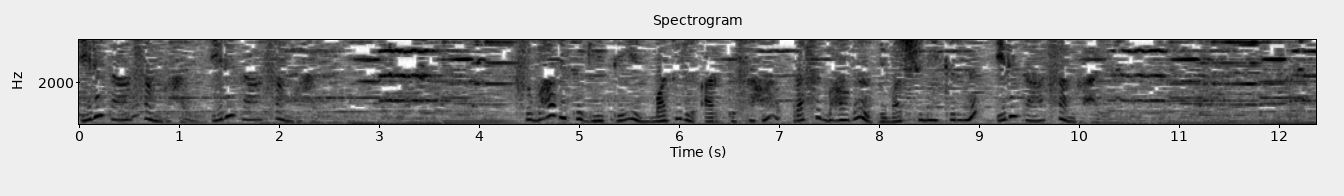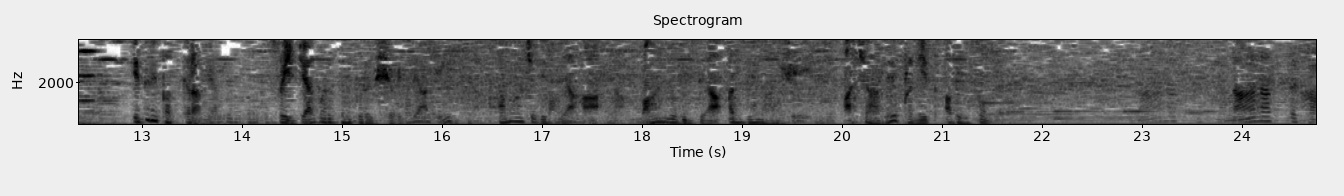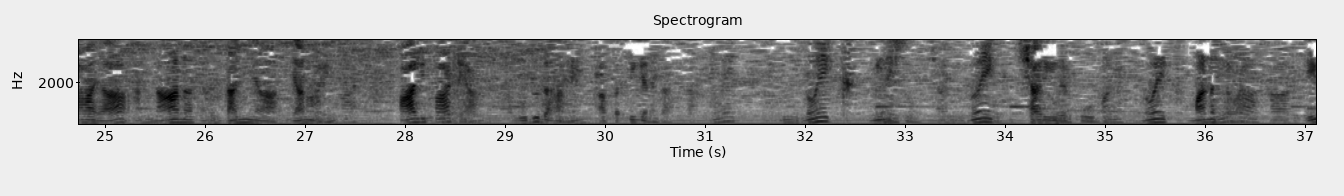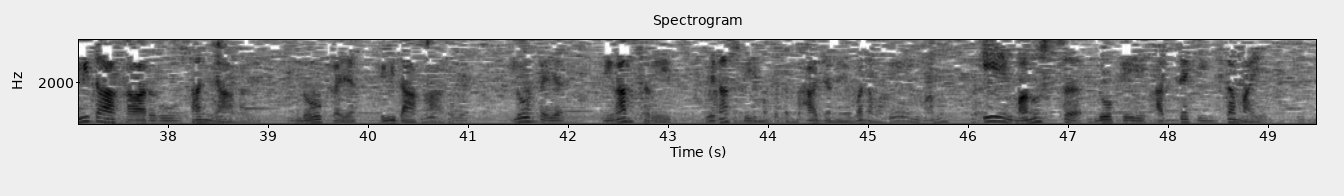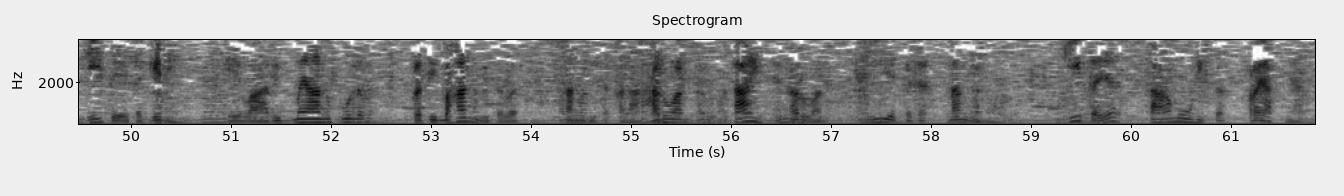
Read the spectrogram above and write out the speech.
ඉරිදා සංග්‍රහය ඉරිදා සංග්‍රහය. ස්වභාවික ගීතයේ මధుර අර්ථ සහ රසභාව විමර්ශනය කරන ඉරිදා සංග්‍රහය. ඉදිරිපත් කරන්නේ ශ්‍රී ජයවර්ධනපුර විශ්වවිද්‍යාලයේ සමාජ විද්‍යා හා මානව විද්‍යා අධ්‍යනාංශයේ ආචාර්ය ප්‍රනීත් අබේසුන්දර නානත්ත් කායා නානත්ත් සංඥා යනුවෙන් පාලි පාඨයක් බුදුදහමේ අප ඉගෙන ගත්තා. නොඑක් මිනිසුන් නොඑක් ශරීර කෝපන නොඑක් මනසවල විවිධාකාර වූ සංඥාවල ලෝකය විවිධාකාරයි. ලෝකය නිරන්තරයෙන් වෙනස් වීමකට භාජනය වනවා. ඒ මනුස්ස ලෝකයේ අත්දැකීම් තමයි ගීතයට ගෙනෙන්නේ. ඒවා රිද්මයානුකූලව ප්‍රතිභාන්විතව සංගීත කලාකරුවන් සාහිත්‍යකරුවන් ගීයකට නංවනවා. ගීතය සාමූහික ප්‍රයත්නයක්.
